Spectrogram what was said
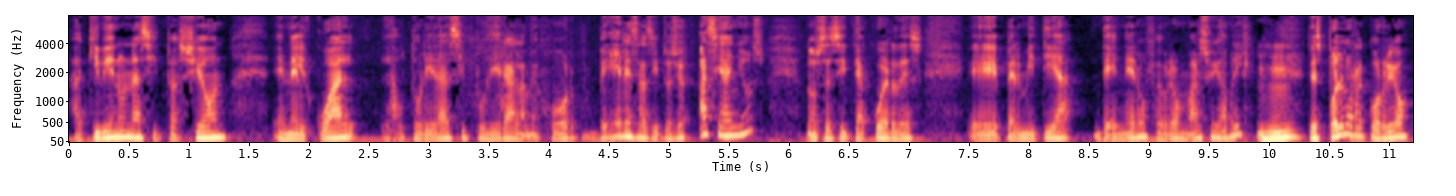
Aquí viene una situación en el cual la autoridad si pudiera a lo mejor ver esa situación. Hace años, no sé si te acuerdes, eh, permitía de enero, febrero, marzo y abril. Después lo recorrió,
